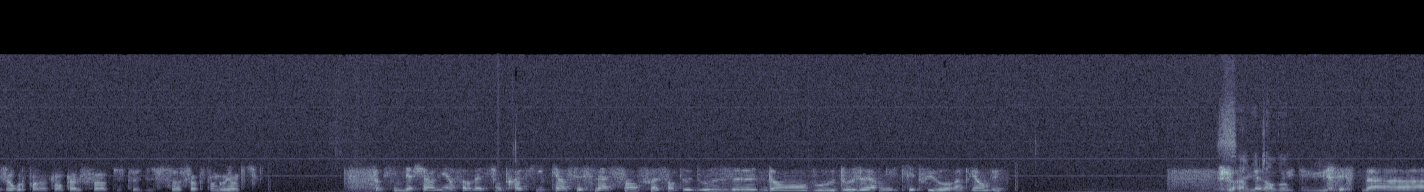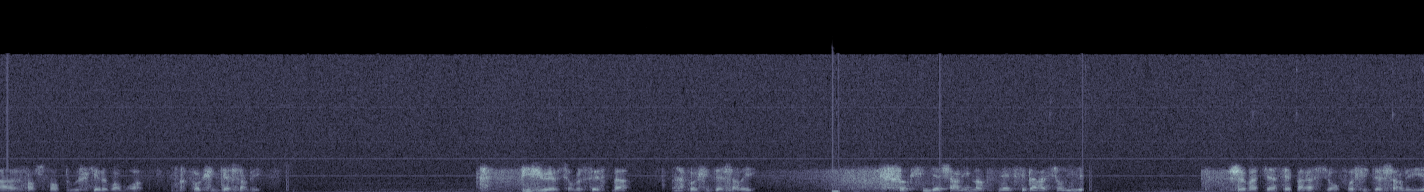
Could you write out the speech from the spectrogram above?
Je roule point d'attente Alpha, piste 10, euh, Fox Tango Yankee. Fox India Charlie, information trafic, un Cessna 172 dans vos 12 heures, 1000 pieds plus haut. Rappelez en vue. Je Salut rappelle en vue du Cessna 172 qui est devant moi, Fox India Charlie. Visuel sur le Cessna, Fox India Charlie. Fox India Charlie, maintenez séparation visuelle. Je maintiens séparation, Fox India Charlie,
